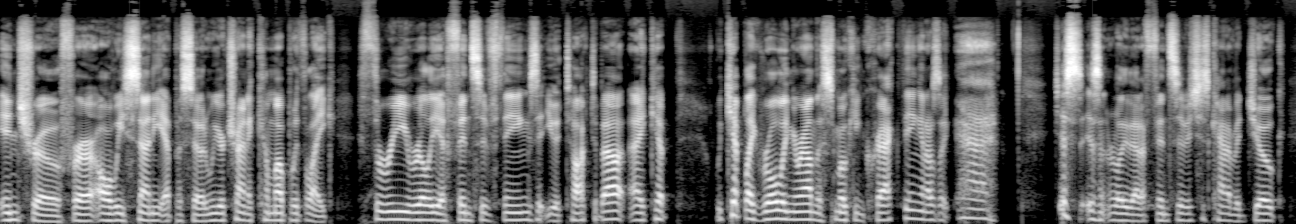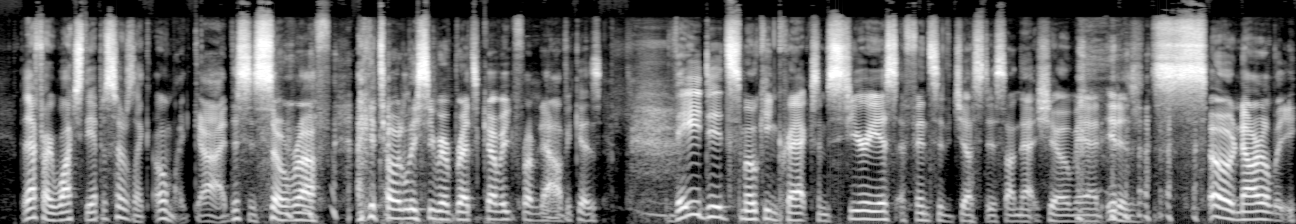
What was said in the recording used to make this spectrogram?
intro for our Always Sunny episode, and we were trying to come up with like three really offensive things that you had talked about. I kept we kept like rolling around the smoking crack thing, and I was like, ah, just isn't really that offensive. It's just kind of a joke. But after I watched the episode, I was like, oh my god, this is so rough. I could totally see where Brett's coming from now because they did smoking crack some serious offensive justice on that show, man. It is so gnarly.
